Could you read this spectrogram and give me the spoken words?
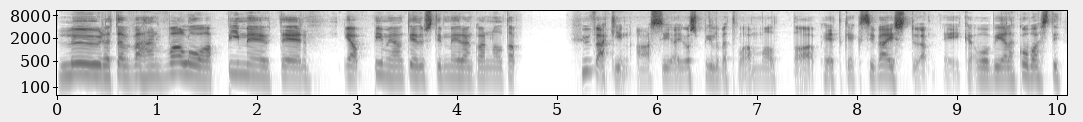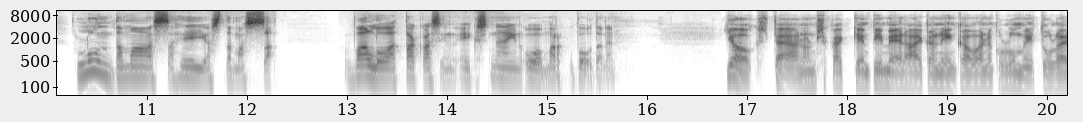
löydetä vähän valoa pimeyteen. Ja pimeä on tietysti meidän kannalta hyväkin asia, jos pilvet vaan malttaa hetkeksi väistyä, eikä ole vielä kovasti lunta maassa heijastamassa valoa takaisin. Eikö näin ole, Markku Poutanen? Joo, tämä on se kaikkein pimeän aika niin kauan, kun lumi tulee.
